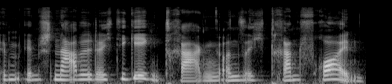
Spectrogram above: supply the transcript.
im, im Schnabel durch die Gegend tragen und sich dran freuen.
